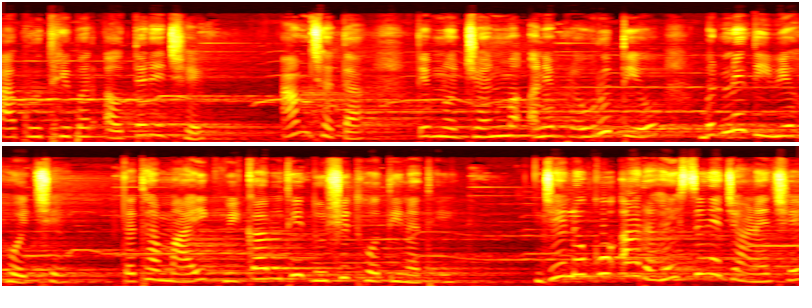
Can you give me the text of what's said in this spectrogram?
આ પૃથ્વી પર અવતરે છે. આમ છતાં, તેમનો જન્મ અને પ્રવૃત્તિઓ બંને દિવ્ય હોય છે તથા માયિક વિકારોથી દૂષિત હોતી નથી. જે લોકો આ રહસ્યને જાણે છે,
